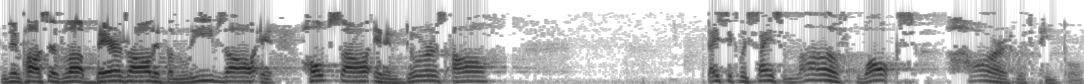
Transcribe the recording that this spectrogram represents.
And then Paul says, Love bears all, it believes all, it hopes all, it endures all. Basically, saints, love walks hard with people.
